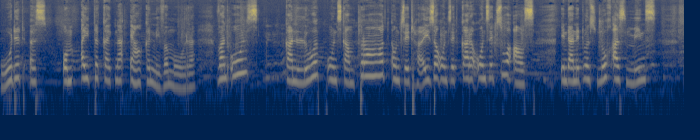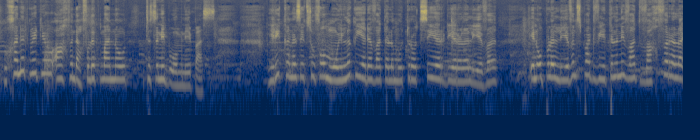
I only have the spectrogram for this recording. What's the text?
Hoe dit is om uit te kyk na elke nuwe môre. Want ons kan loop, ons kan praat, ons het huise, ons het karre, ons het so als en dan het ons nog as mens Hoe gaan dit met jou? Ag, vandag voel ek maar nou tussen die bome nie pas. Hierdie kinders het soveel moeilikhede wat hulle moet trotseer deur hulle lewe. En op hulle lewenspad weet hulle nie wat wag vir hulle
